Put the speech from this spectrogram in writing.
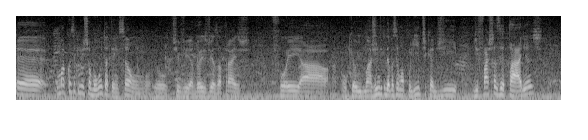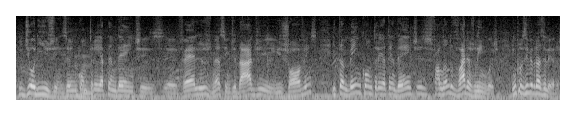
É, uma coisa que me chamou muita atenção, eu tive há dois dias atrás, foi a, o que eu imagino que deve ser uma política de, de faixas etárias e de origens. Eu uhum. encontrei uhum. atendentes é, velhos, né, assim, de idade e jovens, e também encontrei atendentes falando várias línguas, inclusive brasileiras.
